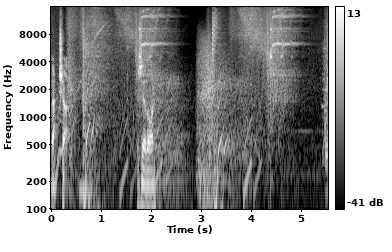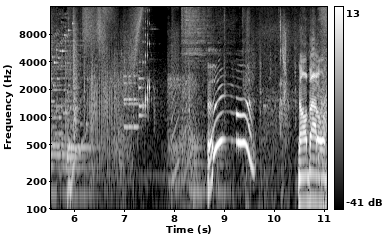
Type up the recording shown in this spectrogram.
Got shot. There's the other one. No, I'll battle him.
